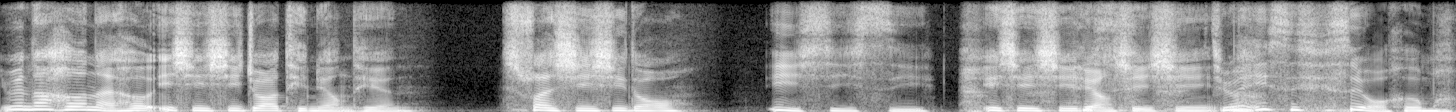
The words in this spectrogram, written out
因为他喝奶喝一 cc 就要停两天，算 cc 的哦，一 cc，一 cc 两 cc。请问一 cc 是有喝吗？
